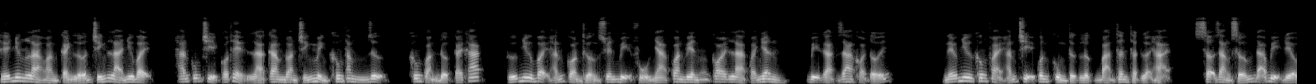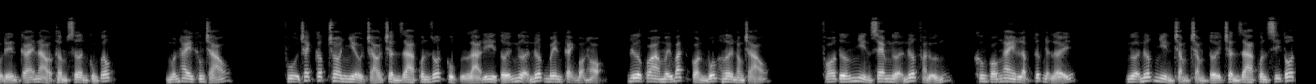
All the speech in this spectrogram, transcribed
thế nhưng là hoàn cảnh lớn chính là như vậy, hắn cũng chỉ có thể là cam đoan chính mình không tham dự, không quản được cái khác, cứ như vậy hắn còn thường xuyên bị phủ nhà quan viên coi là quái nhân, bị gạt ra khỏi tới. Nếu như không phải hắn trị quân cùng thực lực bản thân thật lợi hại, sợ rằng sớm đã bị điều đến cái nào thâm sơn cung cấp muốn hay không cháo? Phụ trách cấp cho nhiều cháo trần gia quân rốt cục là đi tới ngựa nước bên cạnh bọn họ, đưa qua mới bắt còn bốc hơi nóng cháo phó tướng nhìn xem ngựa nước phản ứng, không có ngay lập tức nhận lấy. Ngựa nước nhìn chằm chằm tới trần gia quân sĩ tốt,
